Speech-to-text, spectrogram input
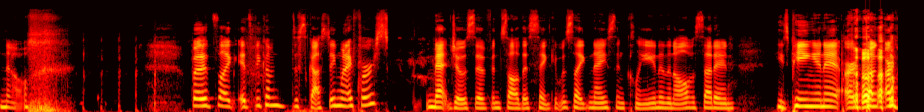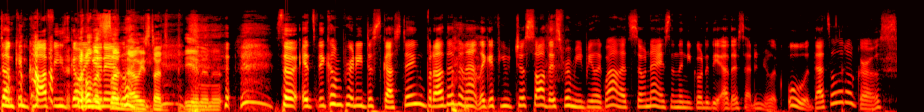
No. but it's like it's become disgusting. When I first met Joseph and saw this sink, it was like nice and clean, and then all of a sudden he's peeing in it. Our dun- our Dunkin' coffee's going All of in a it. sudden now like- he starts peeing in it. so it's become pretty disgusting. But other than that, like if you just saw this room, you'd be like, "Wow, that's so nice," and then you go to the other side and you're like, "Ooh, that's a little gross."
